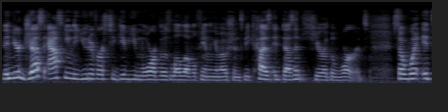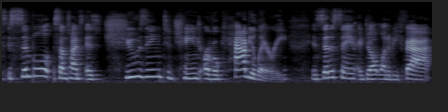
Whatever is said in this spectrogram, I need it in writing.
then you're just asking the universe to give you more of those low level feeling emotions because it doesn't hear the words. So what it's as simple sometimes as choosing to change our vocabulary instead of saying I don't want to be fat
